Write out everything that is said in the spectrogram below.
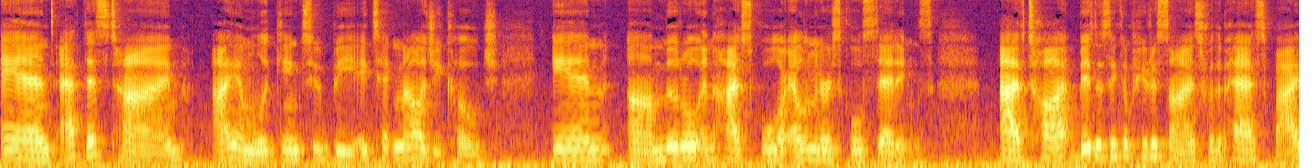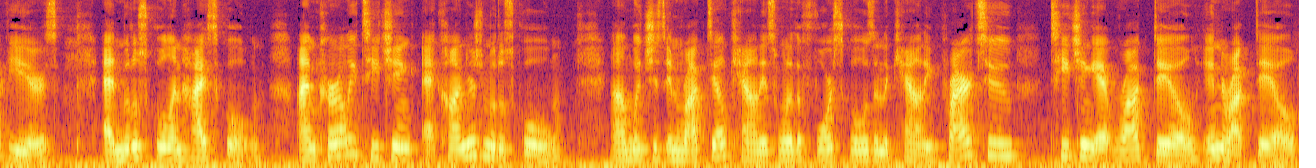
and at this time, I am looking to be a technology coach in um, middle and high school or elementary school settings. I've taught business and computer science for the past five years at middle school and high school. I'm currently teaching at Conyers Middle School, um, which is in Rockdale County. It's one of the four schools in the county. Prior to teaching at Rockdale, in Rockdale,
